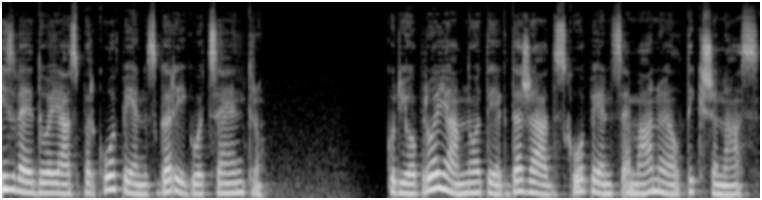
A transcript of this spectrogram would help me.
izveidojās par kopienas garīgo centru, kur joprojām notiek dažādas kopienas Emanuela tikšanās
